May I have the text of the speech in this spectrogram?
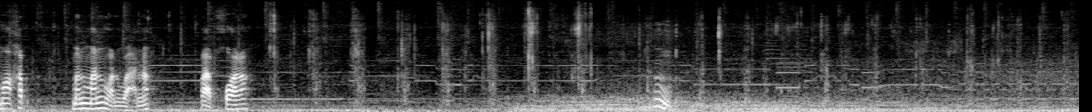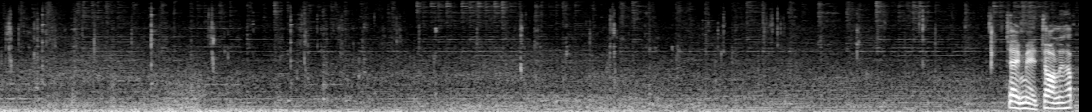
เหมาะครับ มันมันหวานหวานๆเนาะลาบคั่วเนาะอืม ใจแม่จอนเลยครับ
